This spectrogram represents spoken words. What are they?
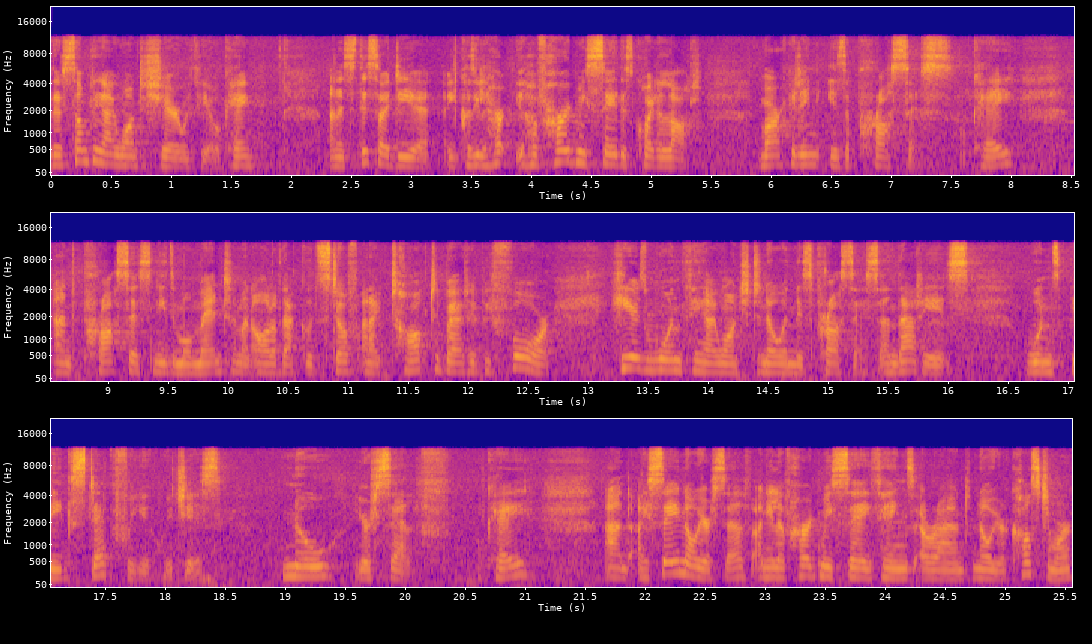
there's something I want to share with you, okay? And it's this idea, because you'll have heard me say this quite a lot. Marketing is a process, okay? And process needs momentum and all of that good stuff. And I talked about it before. Here's one thing I want you to know in this process, and that is one big step for you, which is know yourself, okay? And I say know yourself, and you'll have heard me say things around know your customer,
